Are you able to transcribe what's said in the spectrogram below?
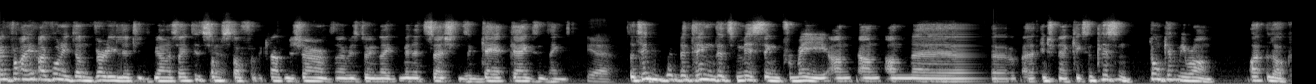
I've, I- I've only done very little, to be honest. I did some stuff for the Cavendish Arms and I was doing like minute sessions and ga- gags and things. Yeah, The thing, the thing that's missing for me on, on, on uh, uh, internet gigs, and listen, don't get me wrong. Uh, look,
